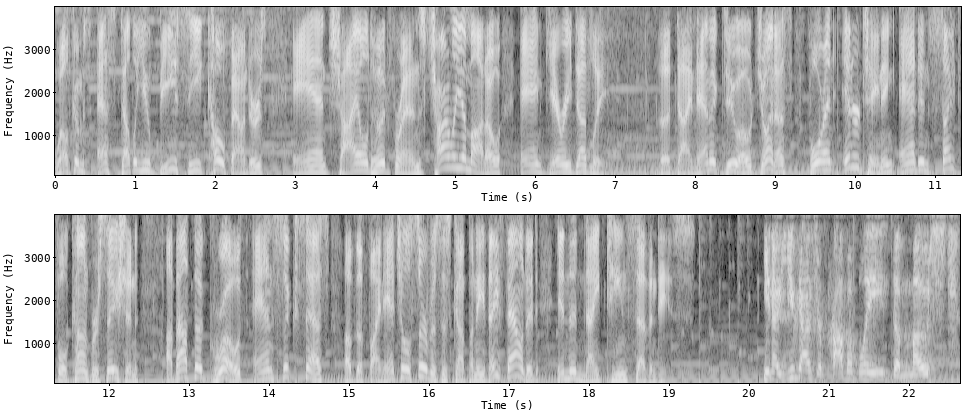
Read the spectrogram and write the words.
welcomes SWBC co founders and childhood friends Charlie Amato and Gary Dudley. The dynamic duo join us for an entertaining and insightful conversation about the growth and success of the financial services company they founded in the 1970s. You know, you guys are probably the most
